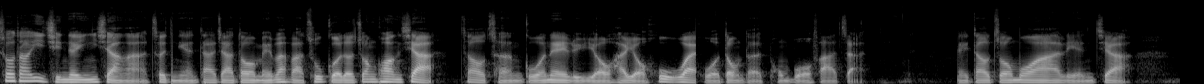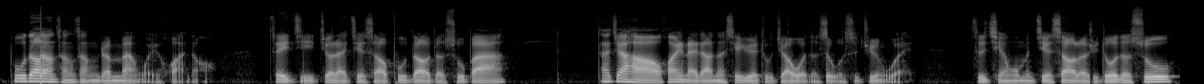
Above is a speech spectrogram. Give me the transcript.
受到疫情的影响啊，这几年大家都没办法出国的状况下，造成国内旅游还有户外活动的蓬勃发展。每到周末啊、连假，步道上常常人满为患哦。这一集就来介绍步道的书吧。大家好，欢迎来到那些阅读教我的事，我是俊伟。之前我们介绍了许多的书。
